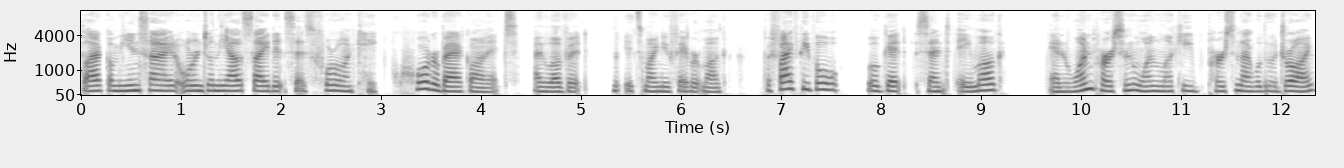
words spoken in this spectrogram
black on the inside, orange on the outside. It says 401k quarterback on it. I love it. It's my new favorite mug. But five people will get sent a mug, and one person, one lucky person, I will do a drawing,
